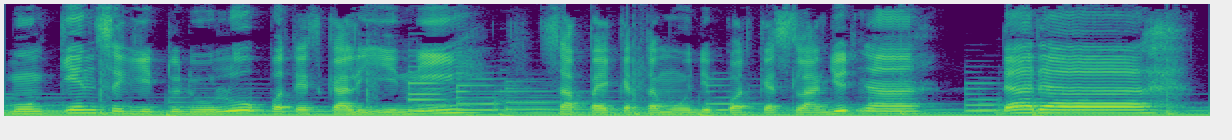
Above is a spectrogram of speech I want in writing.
Mungkin segitu dulu podcast kali ini. Sampai ketemu di podcast selanjutnya. Dadah.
